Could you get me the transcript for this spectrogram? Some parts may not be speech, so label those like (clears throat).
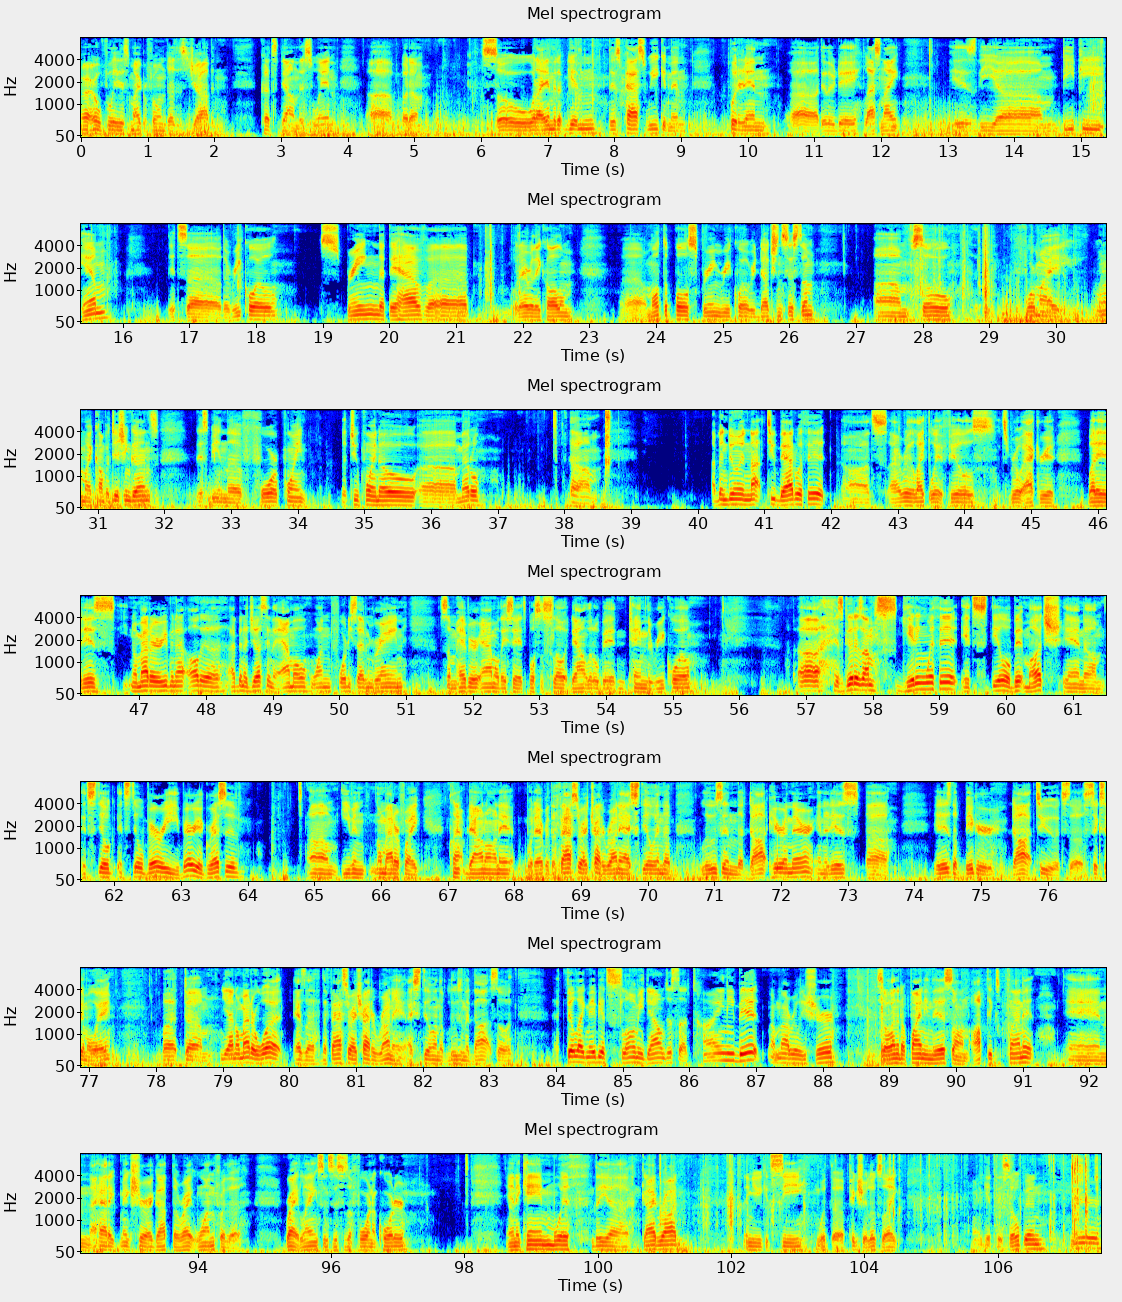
All right, hopefully this microphone does its job and cuts down this wind. Uh, but um, so what I ended up getting this past week and then put it in uh, the other day, last night, is the um, DPM. It's uh, the recoil spring that they have, uh, whatever they call them, uh, multiple spring recoil reduction system. Um, so for my one of my competition guns, this being the four point the 2.0 uh, metal. Um, I've been doing not too bad with it. Uh, it's I really like the way it feels. It's real accurate, but it is no matter even at all the I've been adjusting the ammo 147 grain, some heavier ammo. They say it's supposed to slow it down a little bit and tame the recoil. Uh, as good as I'm getting with it, it's still a bit much, and um, it's still it's still very very aggressive. Um, even no matter if I clamp down on it, whatever. The faster I try to run it, I still end up losing the dot here and there, and it is uh, it is the bigger dot too. It's a six MOA. But um, yeah, no matter what, as a the faster I try to run it, I still end up losing the dot. So I feel like maybe it's slowing me down just a tiny bit. I'm not really sure. So I ended up finding this on Optics Planet, and I had to make sure I got the right one for the right length since this is a four and a quarter. And it came with the uh, guide rod. I think you can see what the picture looks like. I get this open here.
